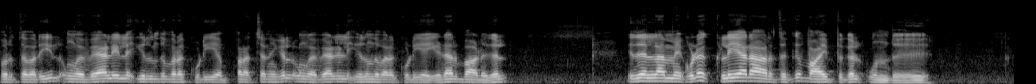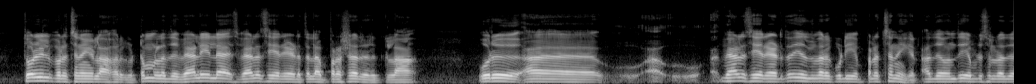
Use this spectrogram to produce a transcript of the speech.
பொறுத்தவரையில் உங்கள் வேலையில் இருந்து வரக்கூடிய பிரச்சனைகள் உங்கள் வேலையில் இருந்து வரக்கூடிய இடர்பாடுகள் இதெல்லாமே கூட கிளியர் ஆகிறதுக்கு வாய்ப்புகள் உண்டு. தொழில் பிரச்சனைகளாக இருக்கட்டும் அல்லது வேலையில் வேலை செய்கிற இடத்துல ப்ரெஷர் இருக்கலாம். ஒரு வேலை செய்கிற இடத்துல இருந்து வரக்கூடிய பிரச்சனைகள் அது வந்து எப்படி சொல்கிறது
